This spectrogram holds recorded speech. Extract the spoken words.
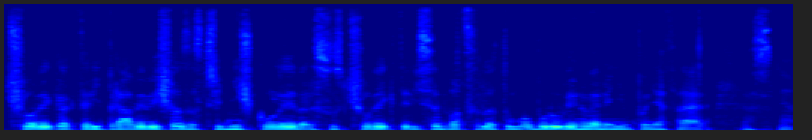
člověka, který právě vyšel ze střední školy versus člověk, který se 20 let tomu oboru věnuje, není úplně fér. Jasně.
